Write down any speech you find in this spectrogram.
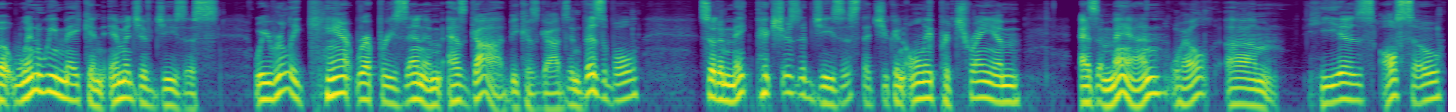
But when we make an image of Jesus, we really can't represent him as God because God's invisible. So to make pictures of Jesus that you can only portray him as a man, well, um, he is also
